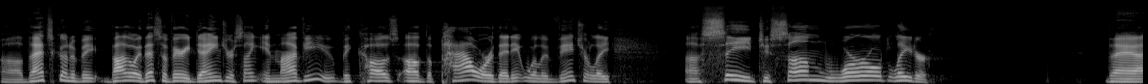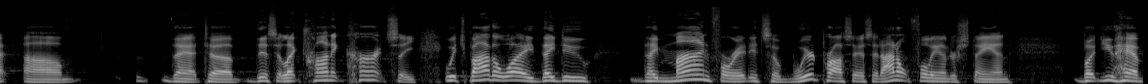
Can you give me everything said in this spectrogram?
Uh, that's going to be, by the way, that's a very dangerous thing in my view because of the power that it will eventually uh, cede to some world leader that, um, that uh, this electronic currency, which by the way, they do, they mine for it. It's a weird process that I don't fully understand but you have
